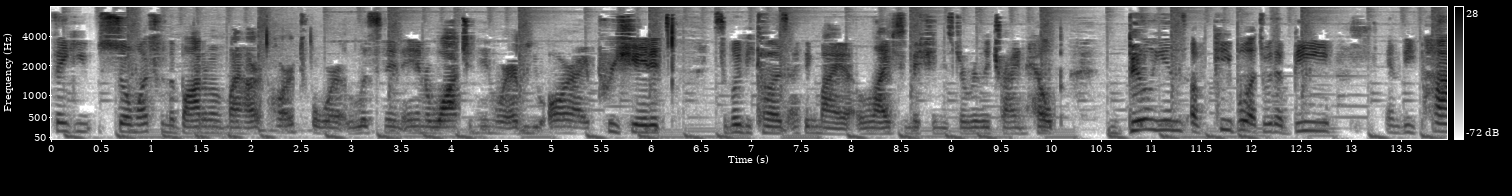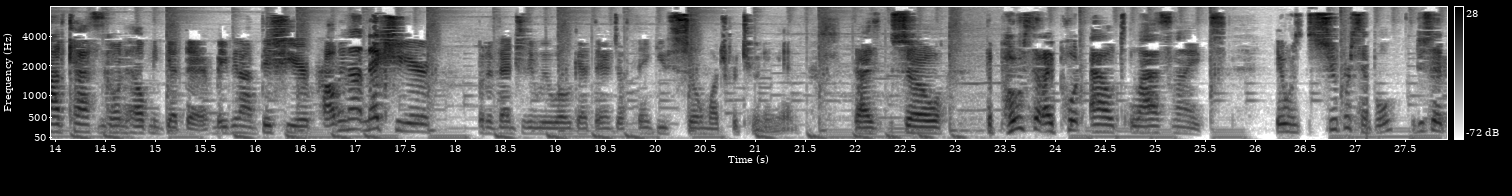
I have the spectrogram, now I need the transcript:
thank you so much from the bottom of my heart, for listening in, or watching in, wherever you are. I appreciate it simply because I think my life's mission is to really try and help billions of people. That's with a B. And the podcast is going to help me get there. Maybe not this year, probably not next year, but eventually we will get there. And so thank you so much for tuning in, guys. So the post that I put out last night, it was super simple. It just said,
